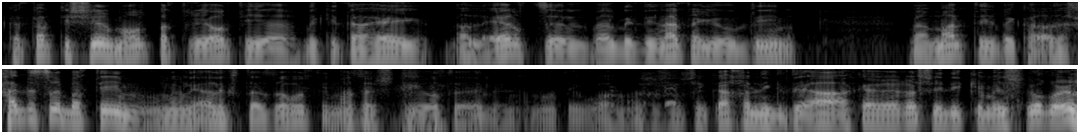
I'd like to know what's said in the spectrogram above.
כתבתי שיר מאוד פטריוטי אה, בכיתה ה' על הרצל ועל מדינת היהודים. ועמדתי וקראתי, 11 בתים. הוא אומר לי, אלכס, תעזוב אותי, מה זה השטויות האלה? אמרתי, וואו, אני חושב שככה נגדעה הקריירה שלי כמשורר.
